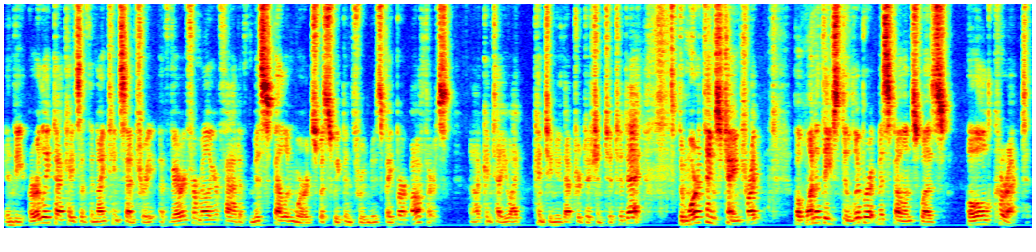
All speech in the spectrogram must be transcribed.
In the early decades of the 19th century, a very familiar fad of misspelling words was sweeping through newspaper authors. And I can tell you, I continue that tradition to today. The more things change, right? But one of these deliberate misspellings was all correct,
